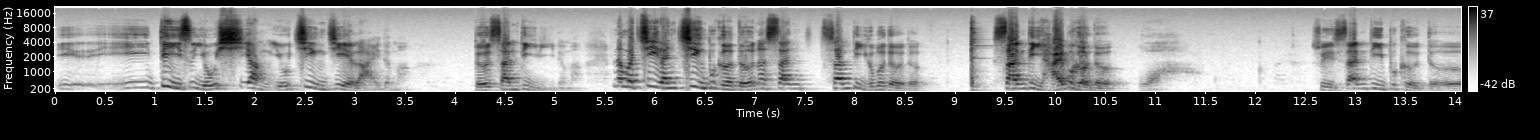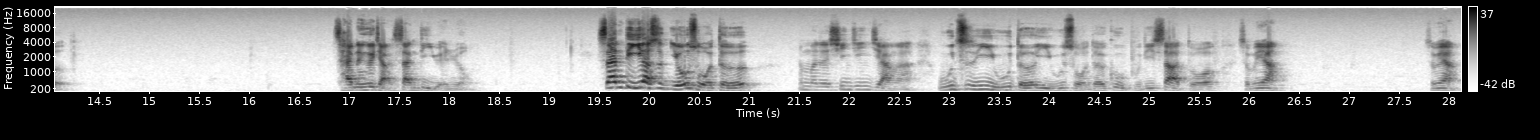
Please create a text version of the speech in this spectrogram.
一一地是由相由境界来的嘛，得三地理的嘛。那么既然境不可得，那三三地可不可得？三地还不可得，哇！所以三地不可得。才能够讲三谛圆融。三谛要是有所得，那么这《心经》讲啊，无智亦无得，以无所得故，菩提萨埵什么样？什么样？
